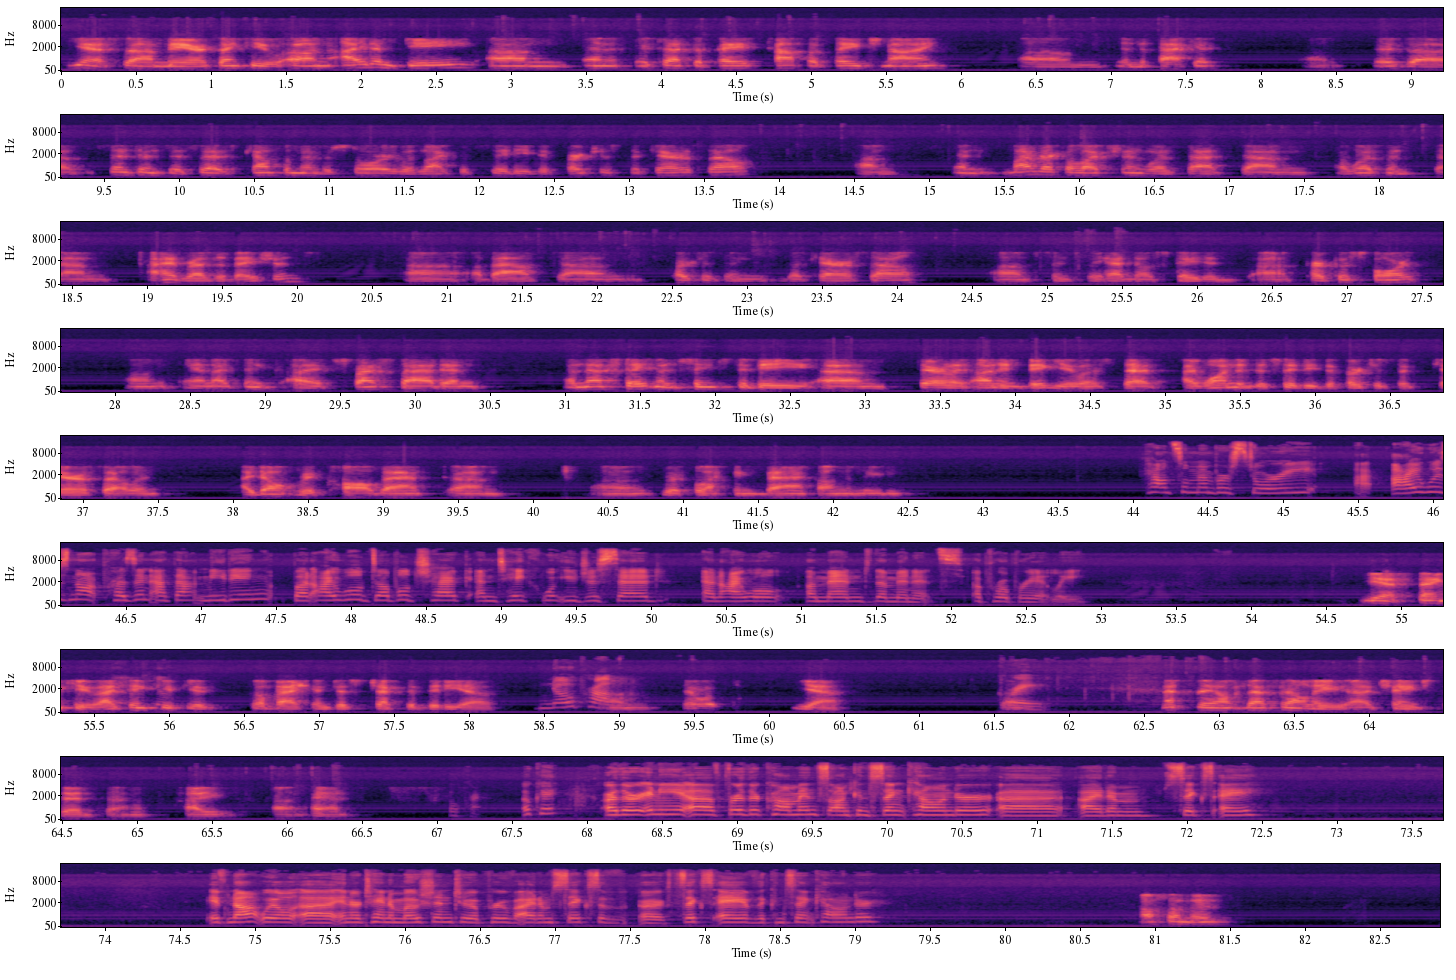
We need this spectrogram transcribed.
Yes, uh, Mayor, thank you. On item D, um, and it's at the page, top of page nine, um, in the packet. uh, There's a sentence that says, Councilmember Storey would like the city to purchase the carousel. Um, and my recollection was that, um, I wasn't, um, I had reservations, uh, about, um, purchasing the carousel, um, since we had no stated, uh, purpose for it. Um, and I think I expressed that, and, and that statement seems to be, um, fairly unambiguous, that I wanted the city to purchase the carousel, and I don't recall that, uh, reflecting back on the meeting. Councilmember Storey, I, I was not present at that meeting, but I will double check and take what you just said, and I will amend the minutes appropriately. Yes, thank you. I think if you go back and just check the video, No problem. um, there was, yeah. So Great. That's the, that's the only, uh, change that, uh, I, uh, had. Okay. Okay. Are there any, uh, further comments on consent calendar, uh, item six A? If not, we'll, uh, entertain a motion to approve item six of, or six A of the consent calendar. Also moved.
